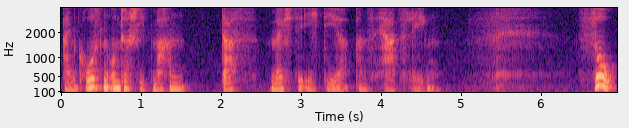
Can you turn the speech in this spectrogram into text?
einen großen Unterschied machen, das möchte ich dir ans Herz legen. So,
